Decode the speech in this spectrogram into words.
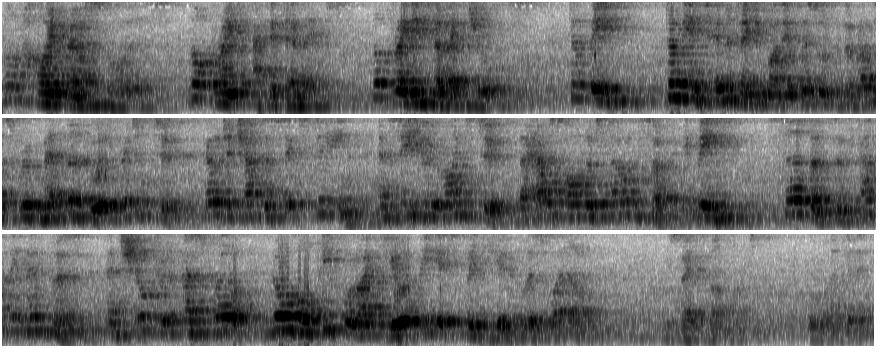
not highbrow scholars, not great academics, not great intellectuals don't be, don't be intimidated by the epistle to the Romans. Remember who it's written to. Go to chapter 16 and see who it writes to. The household of so and so. It means servants and family members and children as well. Normal people like you and me. It's for you as well. You say it's hard. We'll work at it.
